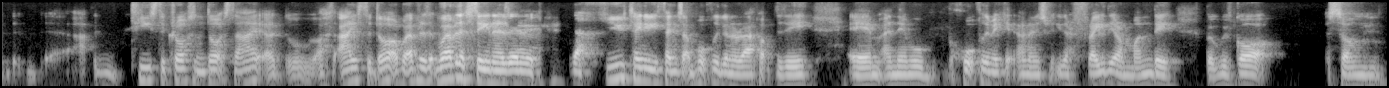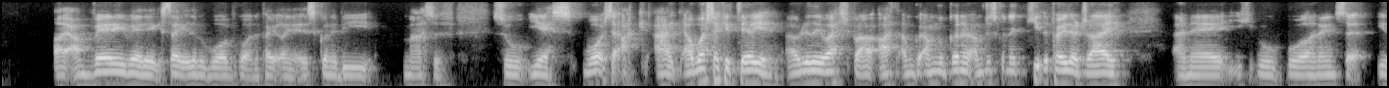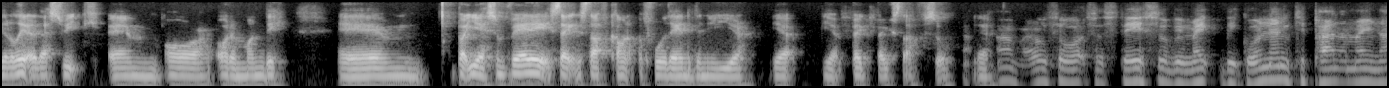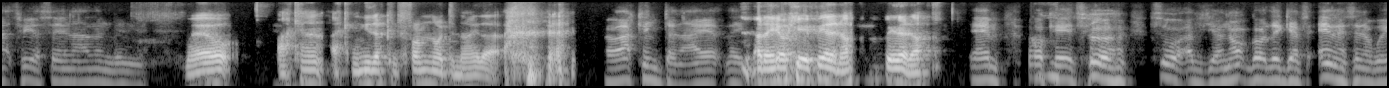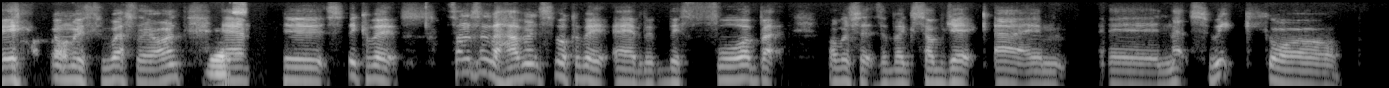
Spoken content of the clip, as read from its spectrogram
T's to cross and dots to I, uh, I's to dot, or whatever, whatever the saying is. Anyway, a few tiny things I'm hopefully going to wrap up today, um, and then we'll hopefully make an announcement either Friday or Monday. But we've got some I, am very, very excited about what we've got in the pipeline. It's going to be massive. So yes, watch it. I, I, I wish I could tell you. I really wish, but I, am I'm, I'm gonna I'm just gonna keep the powder dry, and uh, you, we'll, we'll announce it either later this week um, or or on Monday. Um, but yeah, some very exciting stuff coming up before the end of the new year. Yeah, yeah, big big stuff. So yeah. Oh well, so what's the space? So we might be going into pantomime. That's what you're saying, Alan. When you... Well, I can't. I can neither confirm nor deny that. well, I can deny it. Like, all right. Okay. Fair enough. Fair enough. Um. Okay. So, so if you're not going to give anything away, we'll move swiftly on. Yes. Um, to speak about something we haven't spoke about uh, before, but obviously it's a big subject. Um, uh, next week or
